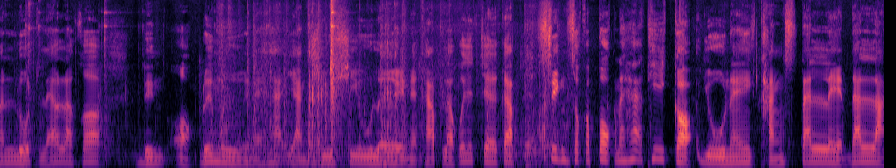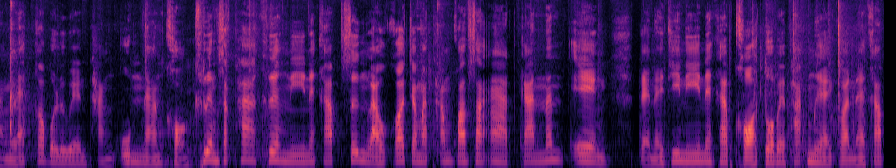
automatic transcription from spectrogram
มันหลุดแล้วเราก็ดึงออกด้วยมือนะฮะ อย่างชิวๆเลยนะครับ เราก็จะเจอกับสิ่งสกปรกนะฮะที่เกาะอยู่ในถังสแตนเลสด้านหลัง และก็บริเวณถังอุ้มน้ำของเครื่องซักผ้าเครื่องนี้นะครับ ซึ่งเราก็จะมาทำความสะอาดกันนั่นเอง แต่ในที่นี้นะครับขอตัวไปพักเหนื่อยก่อนนะครับ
